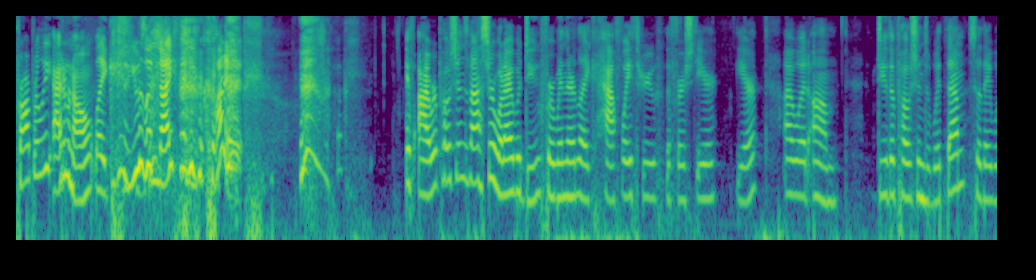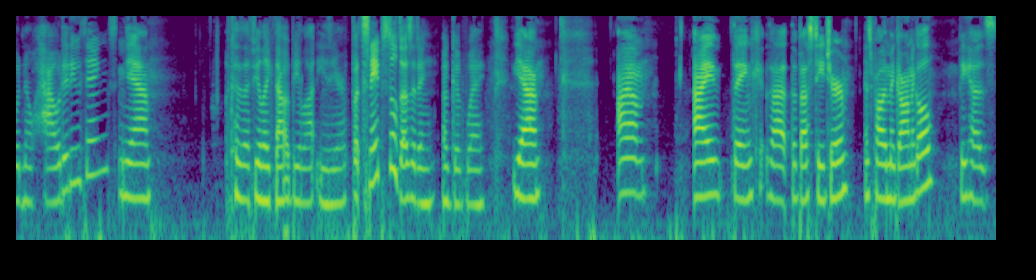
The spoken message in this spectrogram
properly. I don't know. Like use a knife and cut it. if I were potions master, what I would do for when they're like halfway through the first year year, I would um do the potions with them so they would know how to do things yeah. because I feel like that would be a lot easier. But Snape still does it in a good way. Yeah. Um I think that the best teacher is probably McGonagall because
